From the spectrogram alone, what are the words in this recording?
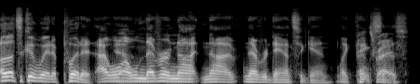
Oh, that's a good way to put it. I will, I will never not, not, never dance again, like Pink right. says.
